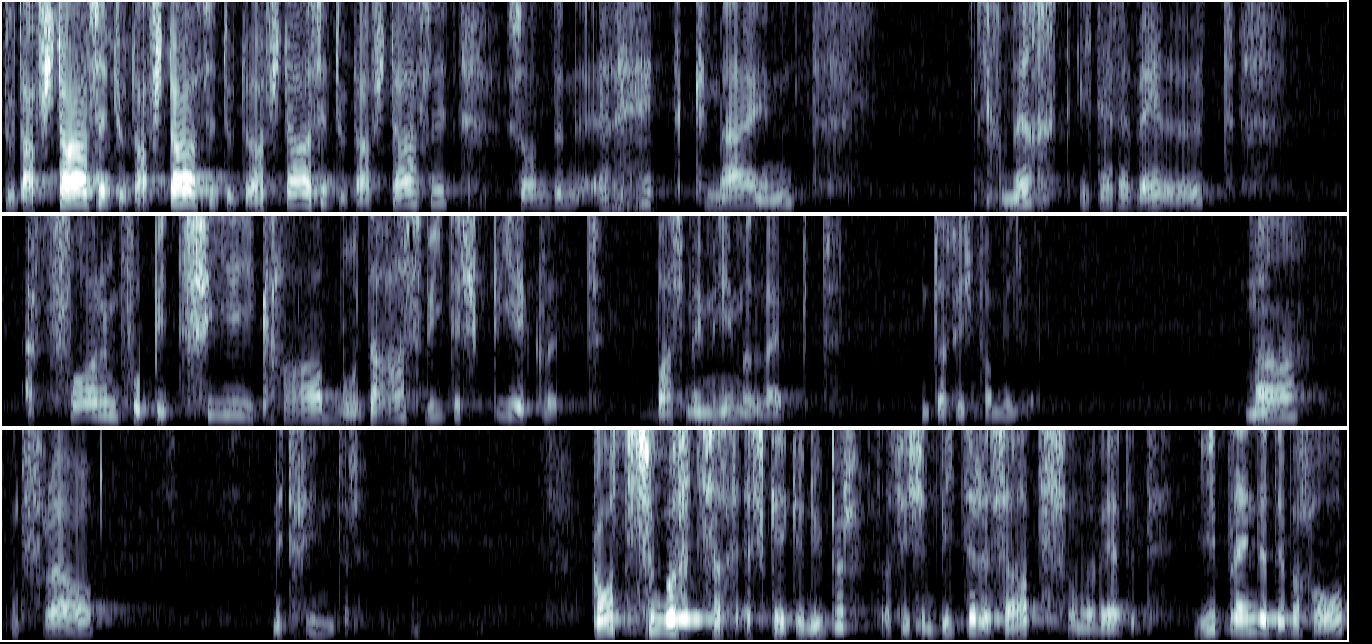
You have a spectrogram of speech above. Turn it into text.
du darfst da sein, du darfst da sein, du darfst da sein, du darfst da sein, sondern er hat gemeint, ich möchte in dieser Welt eine Form von Beziehung haben, wo das widerspiegelt, was man im Himmel lebt. Und das ist Familie. Mann und Frau mit Kindern. Gott sucht sich ein Gegenüber, das ist ein weiterer Satz, den wir werden einblendet bekommen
